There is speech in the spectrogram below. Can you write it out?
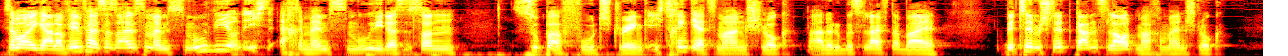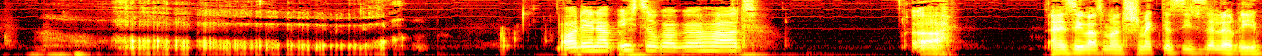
Ist aber auch egal. Auf jeden Fall ist das alles in meinem Smoothie und ich. Ach, in meinem Smoothie, das ist so ein Superfood-Drink. Ich trinke jetzt mal einen Schluck. Warte, du bist live dabei. Bitte im Schnitt ganz laut machen, meinen Schluck. Boah, den hab ich sogar gehört. Ah. Einzige, was man schmeckt, ist die Sellerie.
